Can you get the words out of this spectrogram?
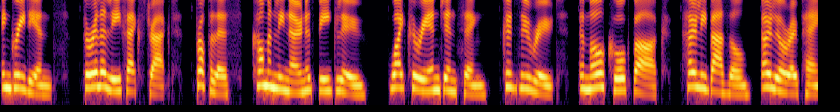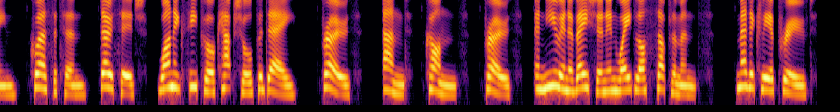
Ingredients. Perilla leaf extract. Propolis, commonly known as bee glue. White Korean ginseng. Kudzu root. Amur cork bark. Holy basil. Oleuropein. Quercetin. Dosage. 1 Exipure capsule per day. Pros. And. Cons. Pros. A new innovation in weight loss supplements. Medically approved.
